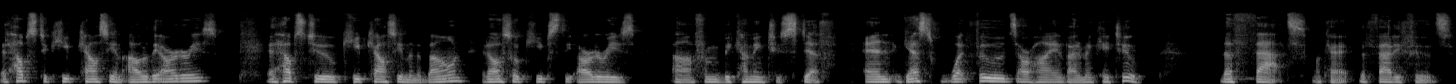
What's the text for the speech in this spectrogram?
it helps to keep calcium out of the arteries. It helps to keep calcium in the bone. It also keeps the arteries uh, from becoming too stiff. And guess what foods are high in vitamin K2? The fats, okay, the fatty foods.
